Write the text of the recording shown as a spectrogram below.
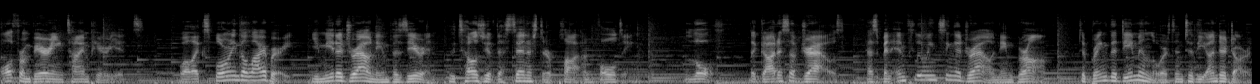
all from varying time periods. While exploring the library, you meet a drow named Vizeran, who tells you of the sinister plot unfolding. Lolth, the goddess of drows, has been influencing a drow named Gromp to bring the demon lords into the Underdark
